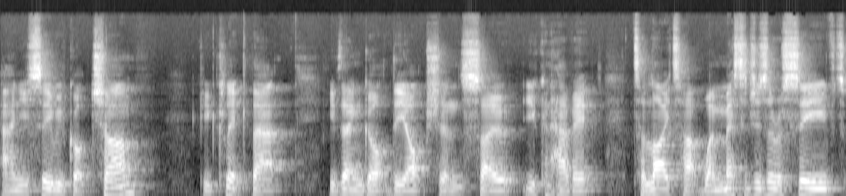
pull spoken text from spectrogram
and you see we've got charm. If you click that you've then got the options. So you can have it to light up when messages are received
